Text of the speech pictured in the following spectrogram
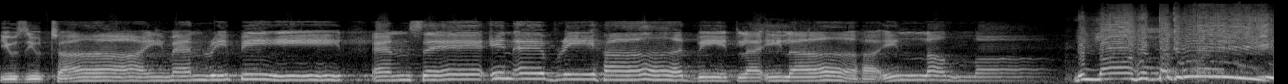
Use your time and repeat and say in every heartbeat, La ilaha illallah. লিল্লাহি তাকবীর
